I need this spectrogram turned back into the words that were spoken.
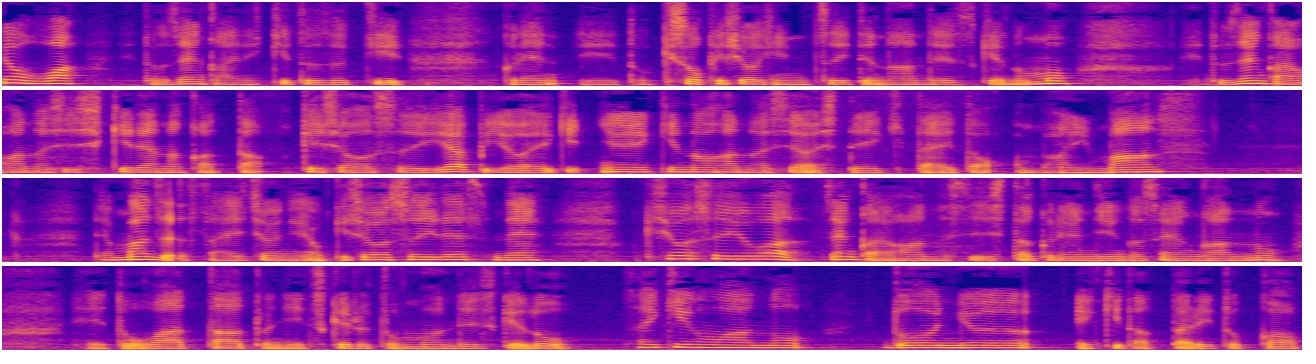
今日は、えっと、前回に引き続き、クレン、えっと、基礎化粧品についてなんですけども、えっ、と、前回お話ししきれなかったお化粧水や美容液、乳液のお話をしていきたいと思います。で、まず最初にお化粧水ですね。お化粧水は前回お話ししたクレンジング洗顔の、えっ、と、終わった後につけると思うんですけど、最近はあの、導入液だったりとか、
